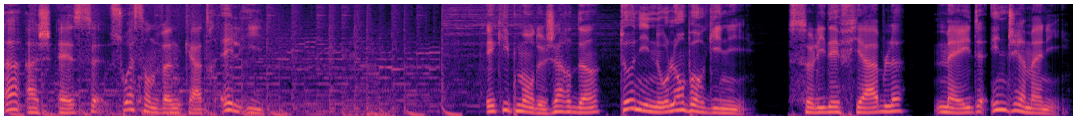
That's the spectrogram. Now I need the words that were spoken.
AHS 6024 Li. Équipement de jardin Tonino Lamborghini. Solide et fiable, made in Germany.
